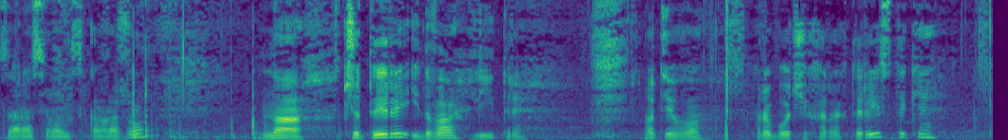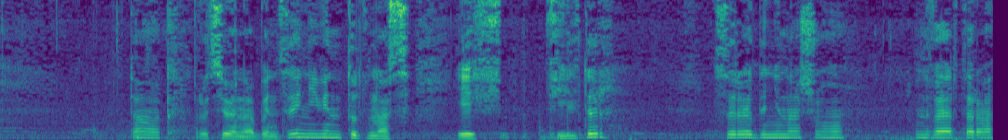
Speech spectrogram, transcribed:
зараз я вам скажу, на 4,2 літри. От його робочі характеристики. Так, працює на бензині він. Тут у нас є фільтр всередині нашого інвертора.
